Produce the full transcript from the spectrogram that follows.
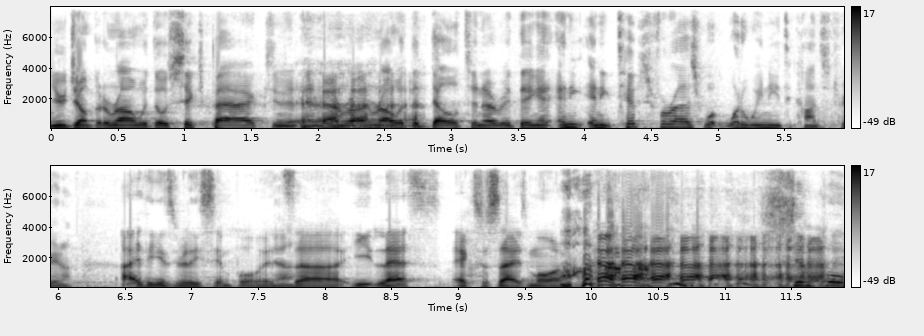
you jumping around with those six packs and, and, and running around with the delts and everything. Any any tips for us? What what do we need to concentrate on? I think it's really simple. It's Yeah? uh, eat less, exercise more. Simple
